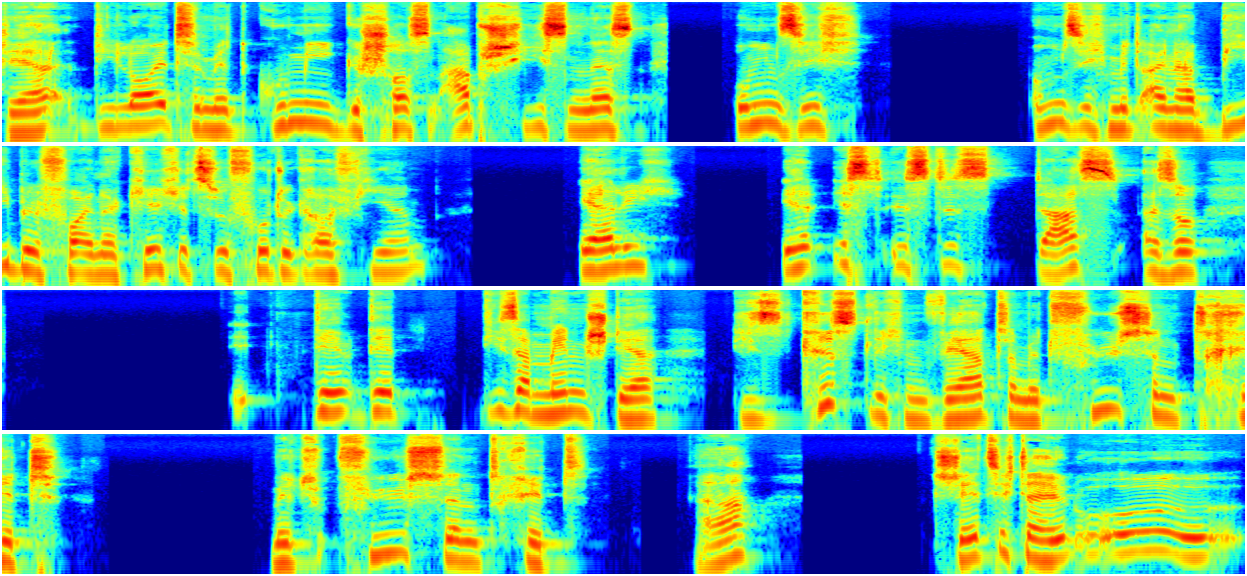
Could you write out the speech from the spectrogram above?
der die Leute mit Gummigeschossen abschießen lässt, um sich, um sich mit einer Bibel vor einer Kirche zu fotografieren. Ehrlich, er ist, ist es das? Also, der, der, dieser Mensch, der diese christlichen Werte mit Füßen tritt, mit Füßen tritt, ja, stellt sich dahin, oh,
